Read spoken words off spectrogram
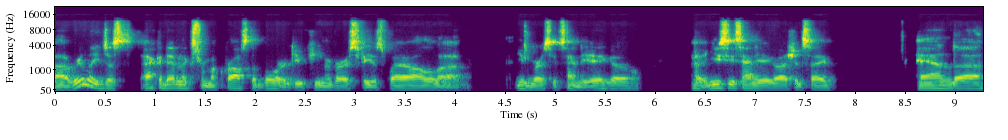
uh, really just academics from across the board, Duke University as well, uh, University of San Diego, UC uh, San Diego, I should say. And uh,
